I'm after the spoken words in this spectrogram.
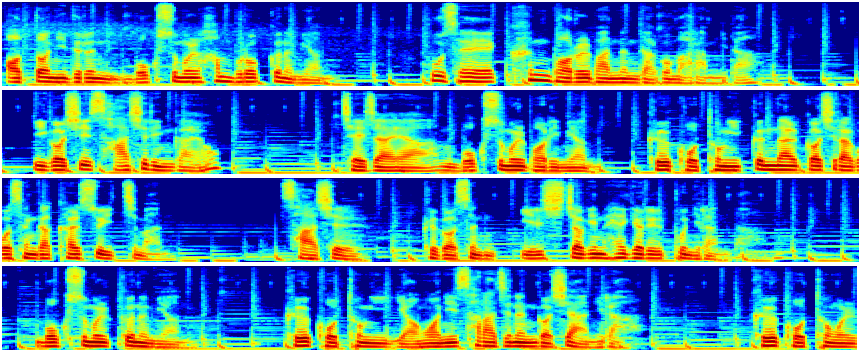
어떤 이들은 목숨을 함부로 끊으면 후세에 큰 벌을 받는다고 말합니다. 이것이 사실인가요? 제자야, 목숨을 버리면 그 고통이 끝날 것이라고 생각할 수 있지만 사실 그것은 일시적인 해결일 뿐이란다. 목숨을 끊으면 그 고통이 영원히 사라지는 것이 아니라 그 고통을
